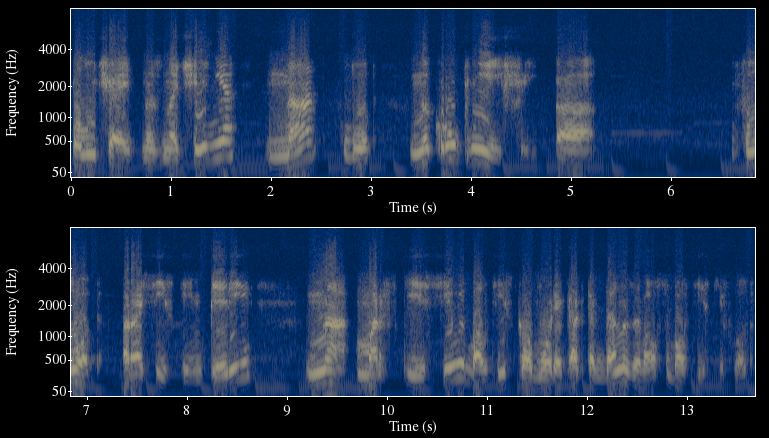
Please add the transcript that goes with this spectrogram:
получает назначение на флот, на крупнейший э, флот Российской империи, на морские силы Балтийского моря, как тогда назывался Балтийский флот.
